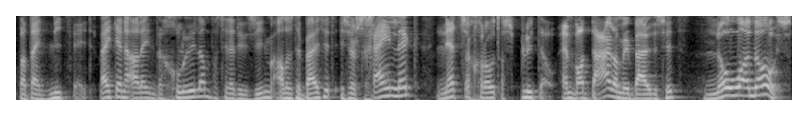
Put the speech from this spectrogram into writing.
Wat wij niet weten. Wij kennen alleen de gloeilamp, wat ze net niet zien. Maar alles erbuiten zit, is waarschijnlijk net zo groot als Pluto. En wat daar dan weer buiten zit, no one knows.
